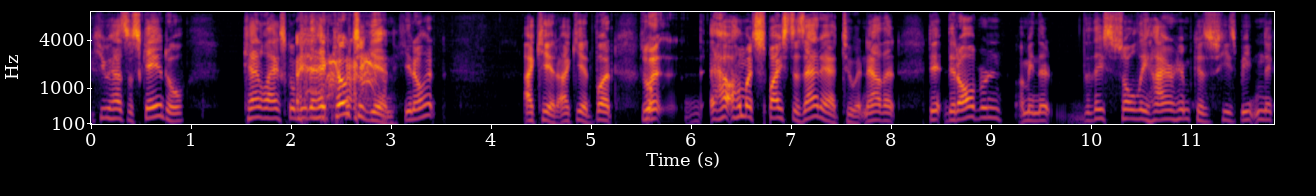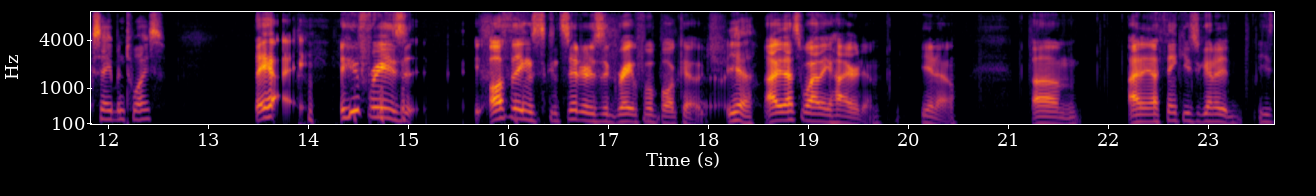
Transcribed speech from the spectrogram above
Hugh has a scandal, Cadillac's gonna be the head coach again. You know what? I kid, I kid. But, so But how, how much spice does that add to it? Now that did, did Auburn? I mean, did they solely hire him because he's beaten Nick Saban twice? they Hugh Freeze, all things considered, is a great football coach. Yeah, I, that's why they hired him. You know, um, I I think he's gonna he's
